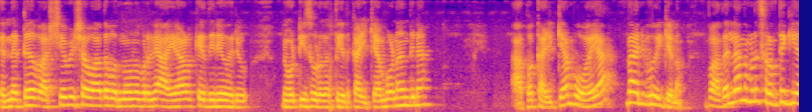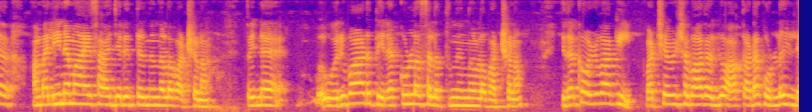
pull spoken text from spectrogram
എന്നിട്ട് ഭക്ഷ്യവിഷവാദം വന്നു എന്ന് പറഞ്ഞാൽ അയാൾക്കെതിരെ ഒരു നോട്ടീസ് കൊടുക്കത്തി കഴിക്കാൻ പോണത് എന്തിനാ? അപ്പോൾ കഴിക്കാൻ പോയാൽ അത് അനുഭവിക്കണം. അപ്പോൾ അതെല്ലാം നമ്മൾ ശ്രദ്ധിക്കുക. അമലീനമായ സാഹചര്യത്തിൽ നിന്നുള്ള ഭക്ഷണം. പിന്നെ ഒരുപാട് തിരക്കുള്ള സ്ഥലത്ത് നിന്നുള്ള ഭക്ഷണം ഇതൊക്കെ ഒഴിവാക്കി. ഭക്ഷ്യവിഷബാധ അയ്യോ ആ കട കൊള്ളില്ല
